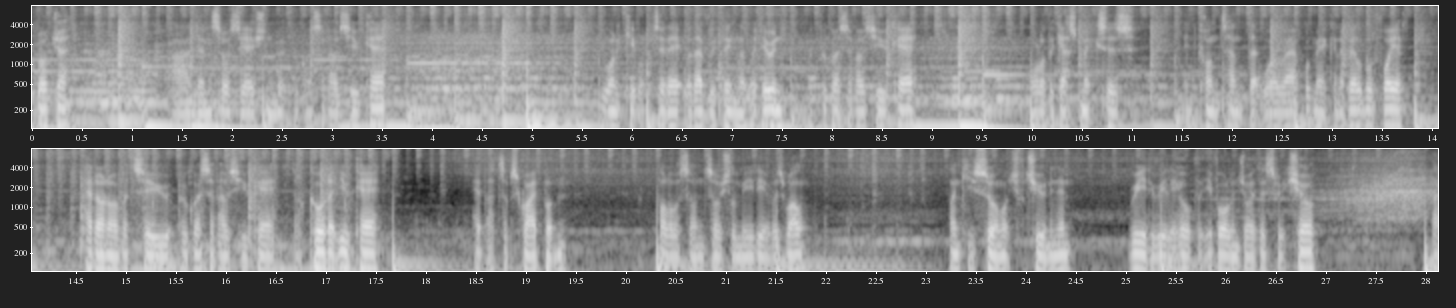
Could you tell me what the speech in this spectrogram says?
Roger, and in association with Progressive House UK. If you want to keep up to date with everything that we're doing with Progressive House UK, all of the guest mixes and content that we're, uh, we're making available for you, head on over to progressivehouseuk.co.uk, hit that subscribe button, follow us on social media as well. Thank you so much for tuning in. Really, really hope that you've all enjoyed this week's show.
